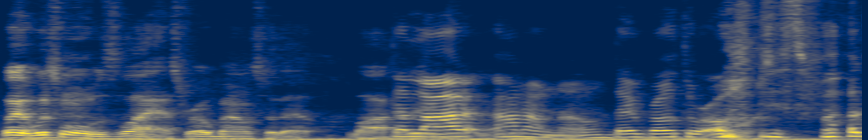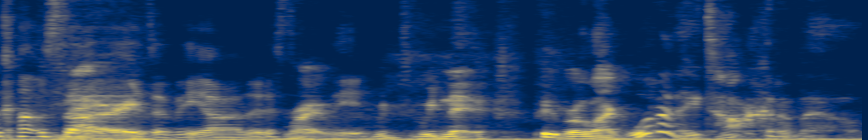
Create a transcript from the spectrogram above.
Wait, which one was last? Roll Bounce or that lottery? the lot. I don't know. They both were old as fuck. I'm sorry Man. to be honest. Right. you. We, we people are like, what are they talking about?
